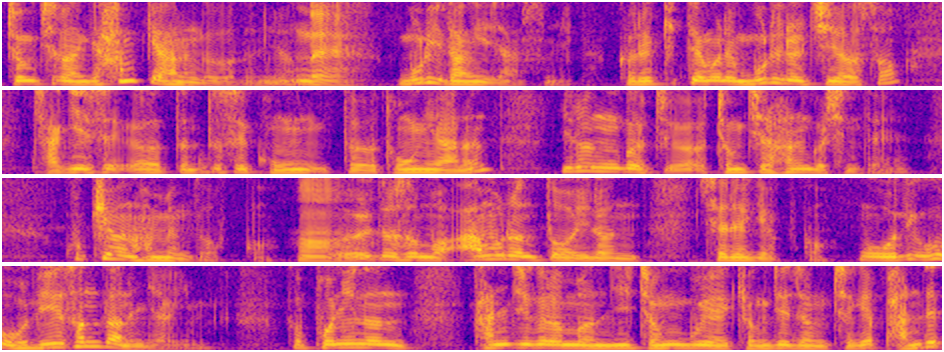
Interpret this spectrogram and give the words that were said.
정치라는 게 함께 하는 거거든요. 네. 무리 당이지 않습니까? 그렇기 때문에 무리를 지어서 자기 세- 어떤 뜻을 공, 또 동의하는 이런 것 저- 정치를 하는 것인데 국회의원 한 명도 없고 어. 예를 들어서 뭐 아무런 또 이런 세력이 없고 뭐 어디 어디에 선다는 이야기입니까? 그 본인은 단지 그러면 이 정부의 경제 정책에 반대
